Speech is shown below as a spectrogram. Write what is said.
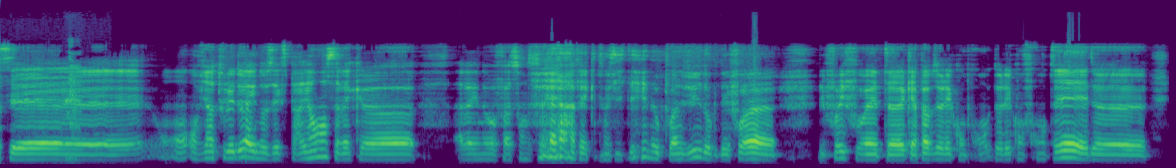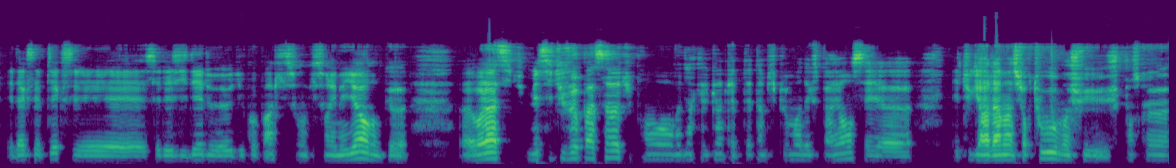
c'est on, vient tous les deux avec nos expériences, avec avec nos façons de faire, avec nos idées, nos points de vue. Donc des fois, des fois, il faut être capable de les, de les confronter et de et d'accepter que c'est c'est des idées de, du copain qui sont qui sont les meilleures. Donc euh, voilà. Si tu, mais si tu veux pas ça, tu prends, on va dire quelqu'un qui a peut-être un petit peu moins d'expérience et euh, et tu gardes la main sur tout. Moi, je suis, je pense que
